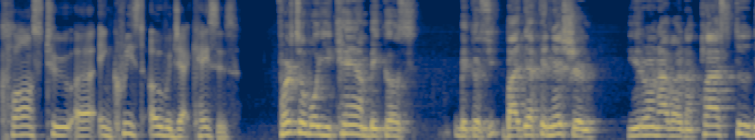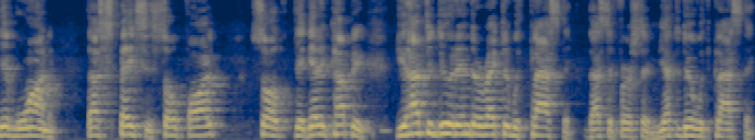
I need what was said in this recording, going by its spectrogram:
class two uh, increased overjet cases? First of all, you can because because by definition you don't have a class two div one. That space is so far so to get it coupling, you have to do it indirectly with plastic. That's the first thing. You have to do it with plastic.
